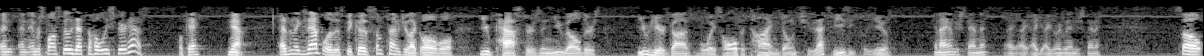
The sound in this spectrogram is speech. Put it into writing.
and, and, and responsibilities that the Holy Spirit has. Okay? Now, as an example of this, because sometimes you're like, oh, well, you pastors and you elders, You hear God's voice all the time, don't you? That's easy for you. And I understand that. I, I, I really understand it. So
